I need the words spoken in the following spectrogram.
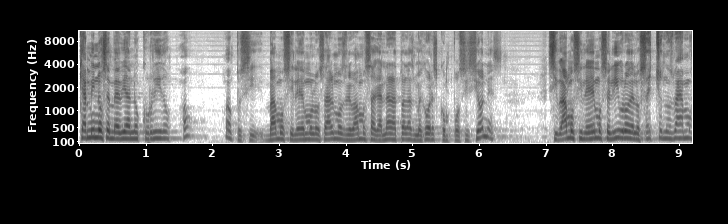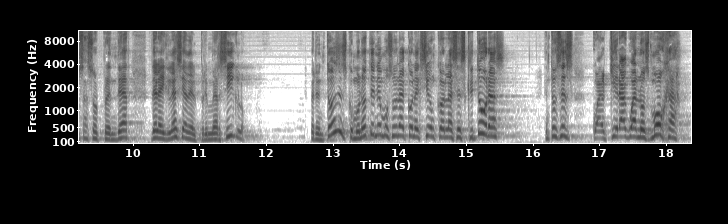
que a mí no se me habían ocurrido. Oh, oh, pues si vamos y leemos los salmos, le vamos a ganar a todas las mejores composiciones. Si vamos y leemos el libro de los hechos, nos vamos a sorprender de la iglesia del primer siglo. Pero entonces, como no tenemos una conexión con las escrituras, entonces cualquier agua nos moja,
